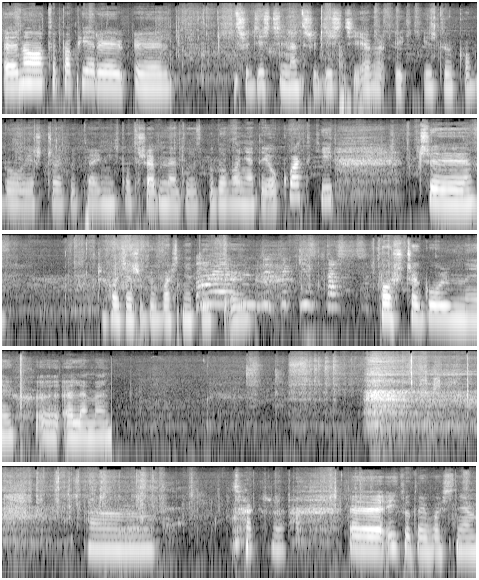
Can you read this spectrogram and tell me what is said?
E, No, te papiery 30 na 30 e, i, tylko było jeszcze tutaj mi potrzebne do zbudowania tej okładki, czy, czy chociażby właśnie tych e, poszczególnych e, elementów. Em, Także e, i tutaj właśnie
